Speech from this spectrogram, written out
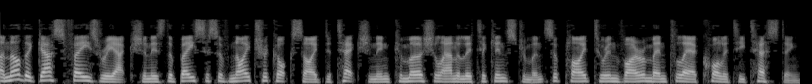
Another gas phase reaction is the basis of nitric oxide detection in commercial analytic instruments applied to environmental air quality testing.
